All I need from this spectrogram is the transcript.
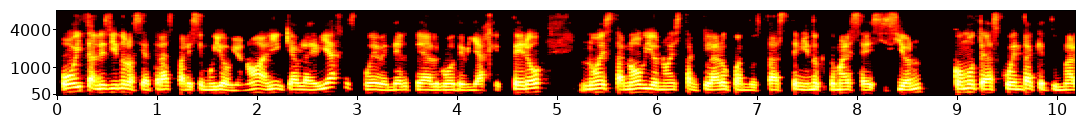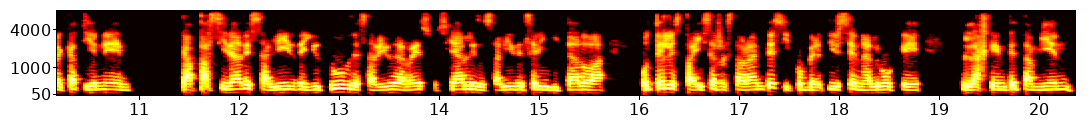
hoy tal vez viéndolo hacia atrás parece muy obvio, ¿no? Alguien que habla de viajes puede venderte algo de viaje, pero no es tan obvio, no es tan claro cuando estás teniendo que tomar esa decisión cómo te das cuenta que tu marca tiene capacidad de salir de YouTube, de salir de redes sociales, de salir de ser invitado a hoteles, países, restaurantes y convertirse en algo que la gente también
